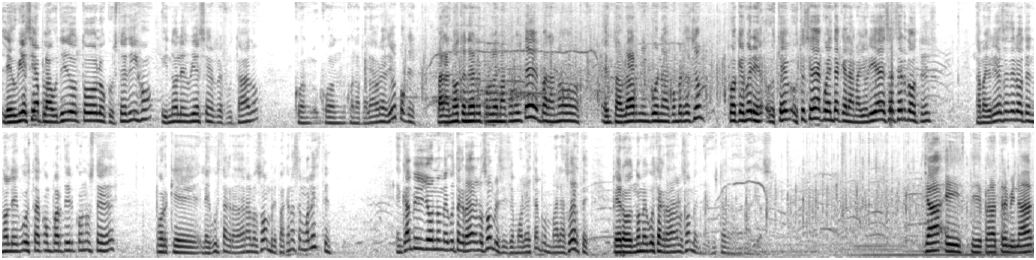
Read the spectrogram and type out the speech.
le hubiese aplaudido todo lo que usted dijo y no le hubiese refutado con, con- con la palabra de Dios, porque para no tener problema con usted, para no entablar ninguna conversación. Porque mire, usted, usted se da cuenta que la mayoría de sacerdotes, la mayoría de sacerdotes no les gusta compartir con ustedes porque les gusta agradar a los hombres, para que no se molesten. En cambio, yo no me gusta agradar a los hombres, si se molestan, pues mala suerte, pero no me gusta agradar a los hombres, me gusta agradar a Dios. Ya este, para terminar,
